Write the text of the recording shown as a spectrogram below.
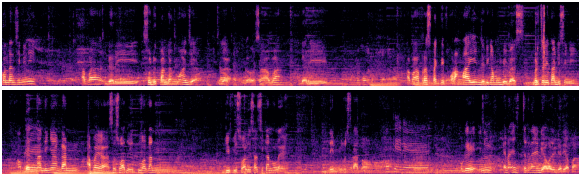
konten sini nih apa dari sudut pandangmu aja, nggak nggak usah apa dari apa perspektif orang lain. Jadi kamu bebas bercerita di sini. Oke. Dan nantinya akan apa ya sesuatu itu akan divisualisasikan oleh tim ilustrator. Oke deh. Oke, ini enaknya ceritanya diawali dari apa?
